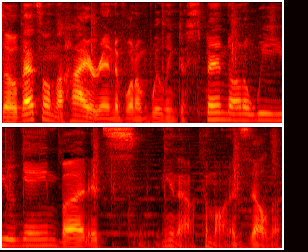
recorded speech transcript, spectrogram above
So that's on the higher end of what I'm willing to spend on a Wii U game, but it's, you know, come on, it's Zelda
